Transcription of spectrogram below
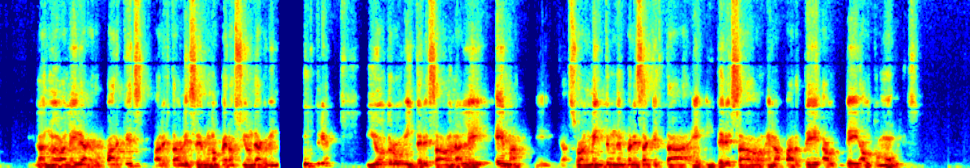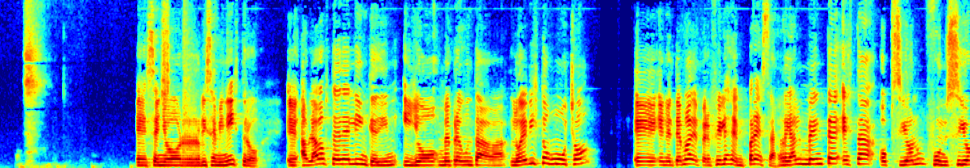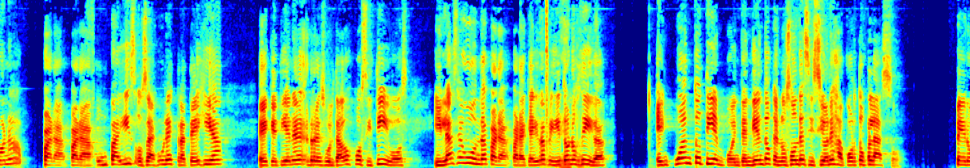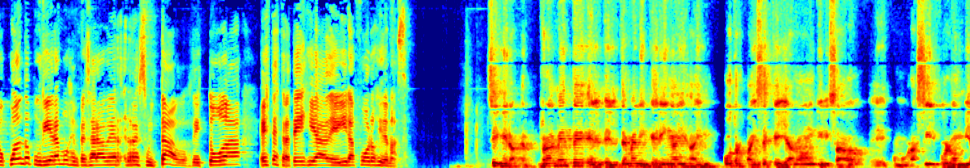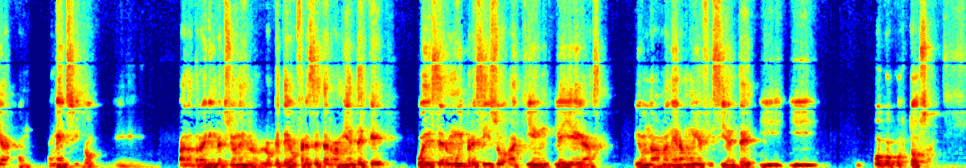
la nueva ley de agroparques para establecer una operación de agroindustria y otro interesado en la ley EMA, eh, casualmente una empresa que está eh, interesado en la parte de automóviles. Eh, señor viceministro, hablaba usted de LinkedIn y yo me preguntaba, lo he visto mucho en el tema de perfiles de empresas. ¿Realmente esta opción funciona para, para un país? O sea, es una estrategia que tiene resultados positivos. Y la segunda, para, para que ahí rapidito nos diga, ¿en cuánto tiempo, entendiendo que no son decisiones a corto plazo, pero cuándo pudiéramos empezar a ver resultados de toda esta estrategia de ir a foros y demás? Sí, mira, realmente el, tema del LinkedIn hay, hay, otros países que ya lo han utilizado, eh, como Brasil, Colombia, con, con éxito, eh, para atraer inversiones. lo, que te ofrece esta herramienta es que puede ser muy preciso a quién le llegas de una manera muy eficiente y, poco costosa.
